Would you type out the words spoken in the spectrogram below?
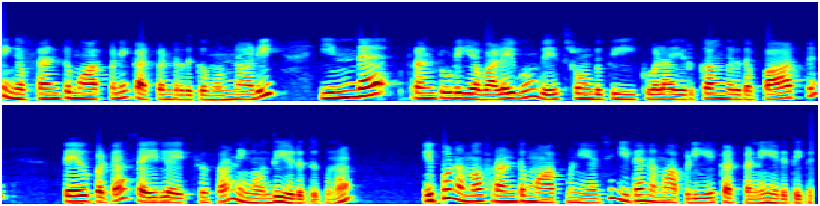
நீங்கள் ஃப்ரண்ட்டு மார்க் பண்ணி கட் பண்ணுறதுக்கு முன்னாடி இந்த ஃப்ரண்ட்டுடைய வளைவும் வேஸ்ட் ரவுண்டுக்கு ஈக்குவலாக இருக்காங்கிறத பார்த்து தேவைப்பட்ட சைடில் எக்ஸஸாக நீங்கள் வந்து எடுத்துக்கணும். இப்போ நம்ம ஃப்ரண்ட்டு மார்க் பண்ணியாச்சு. இதை நம்ம அப்படியே கட் பண்ணி எடுத்துக்கலாம்.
